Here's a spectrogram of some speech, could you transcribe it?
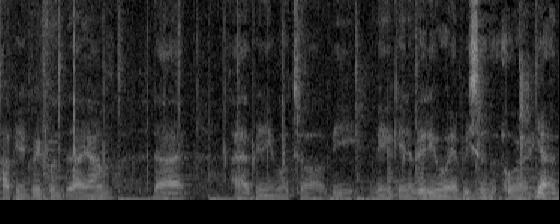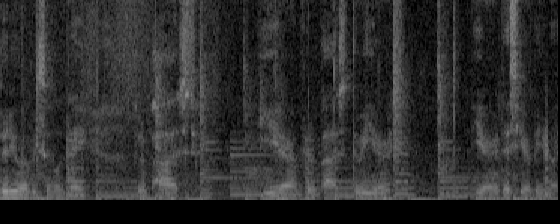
happy and grateful that I am that I have been able to be making a video every single, or yeah, a video every single day for the past year and for the past three years year, this year being my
